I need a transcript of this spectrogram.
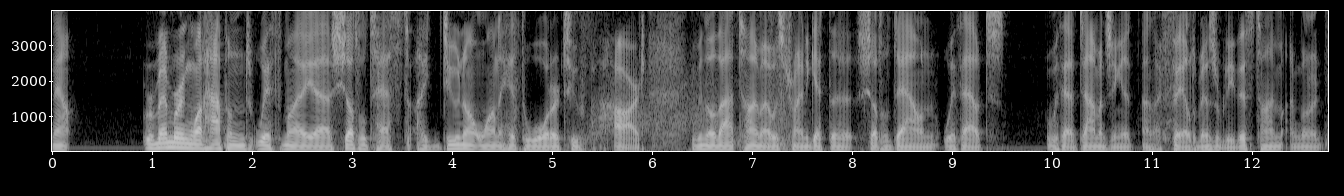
Now, remembering what happened with my uh, shuttle test, I do not want to hit the water too hard. Even though that time I was trying to get the shuttle down without without damaging it, and I failed miserably. This time, I'm going to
